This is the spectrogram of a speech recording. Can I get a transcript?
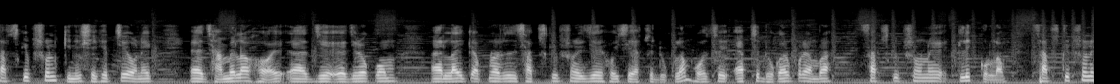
সাবস্ক্রিপশন কিনি, সেক্ষেত্রে অনেক ঝামেলা হয় যে যেরকম লাইক আপনার যদি সাবস্ক্রিপশন এই যে হয়েছে অ্যাপসে ঢুকলাম হয়েছে অ্যাপসে ঢোকার পরে আমরা সাবস্ক্রিপশনে ক্লিক করলাম। সাবস্ক্রিপশনে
